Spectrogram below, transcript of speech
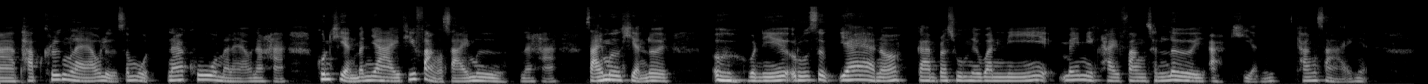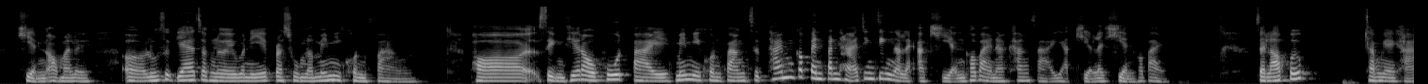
มาพับครึ่งแล้ว หรือสมุดหน้าคู่มาแล้วนะคะ คุณเขียนบรรยายที่ฝั่งซ้ายมือนะคะ ซ้ายมือเขียนเลยเออวันนี้รู้สึกแย่เนาะการประชุมในวันนี้ไม่มีใครฟังฉันเลยอะเขียนข้างซ้ายเนี่ยเขียนออกมาเลยเออรู้สึกแย่จังเลย วันนี้ประชุมแล้วไม่มีคนฟัง พอสิ่งที่เราพูดไปไม่มีคนฟังสุดท้ายมันก็เป็นปัญหาจริงๆนั่นแหละอะเขียนเข้าไปนะข้างซ้ายอยากเขียนอะไรเขียนเข้าไป เสร็จแล้วปุ๊บทำไงคะ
